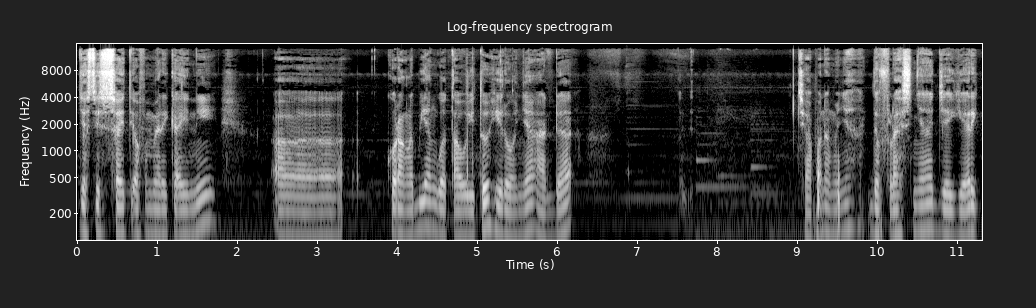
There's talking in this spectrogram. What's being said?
Justice Society of America ini uh, kurang lebih yang gue tahu itu hero-nya ada siapa namanya The Flash-nya Jay Garrick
